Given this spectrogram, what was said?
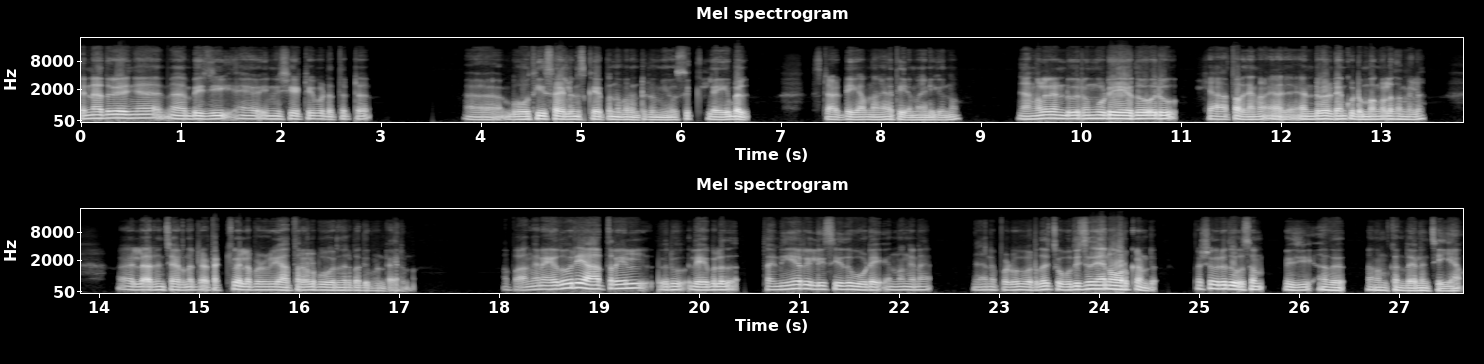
പിന്നെ അത് കഴിഞ്ഞ് ബിജി ഇനിഷ്യേറ്റീവ് എടുത്തിട്ട് ബോധി സൈലൻസ് കേപ്പ് എന്ന് പറഞ്ഞിട്ടൊരു മ്യൂസിക് ലേബൽ സ്റ്റാർട്ട് ചെയ്യാം എന്നങ്ങനെ തീരുമാനിക്കുന്നു. ഞങ്ങൾ രണ്ടുപേരും കൂടി ഏതോ ഒരു യാത്ര ഞങ്ങൾ രണ്ടുപേരുടെയും കുടുംബങ്ങൾ തമ്മിൽ എല്ലാവരും ചേർന്നിട്ട് ഇടയ്ക്ക് വല്ലപ്പോഴും യാത്രകൾ പോകുന്നൊരു പതിവുണ്ടായിരുന്നു. അപ്പോൾ അങ്ങനെ ഏതോ ഒരു യാത്രയിൽ ഒരു ലേബിൾ തനിയെ റിലീസ് ചെയ്ത് കൂടെ എന്നങ്ങനെ ഞാൻ എപ്പോഴും വെറുതെ ചോദിച്ചത് ഞാൻ ഓർക്കുന്നുണ്ട് പക്ഷെ ഒരു ദിവസം വിജി അത് നമുക്ക് എന്തായാലും ചെയ്യാം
